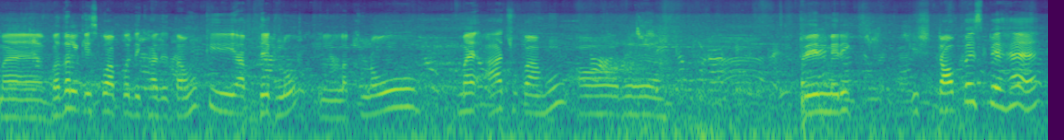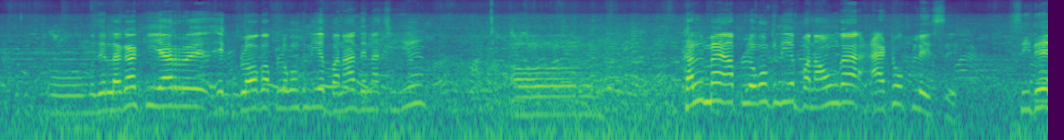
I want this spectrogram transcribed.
मैं बदल के इसको आपको दिखा देता हूँ कि आप देख लो, लखनऊ मैं आ चुका हूँ और ट्रेन मेरी स्टॉपेज पे है। तो मुझे लगा कि यार एक ब्लॉग आप लोगों के लिए बना देना चाहिए और कल मैं आप लोगों के लिए बनाऊँगा ऐटो प्ले से। सीधे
